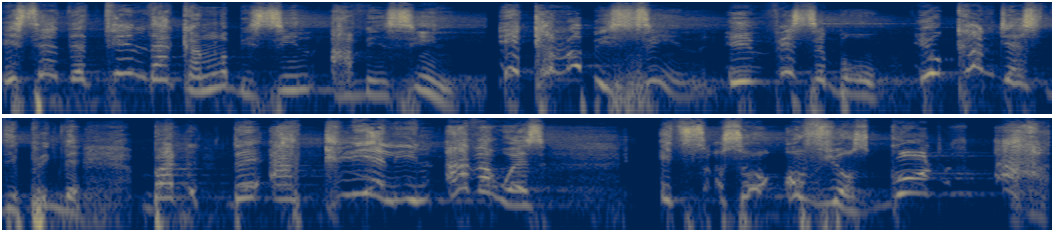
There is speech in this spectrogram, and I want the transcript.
He said the thing that cannot be seen have been seen. It cannot be seen. Invisible. You can't just depict them. But they are clearly, in other words, it's so obvious. God, ah,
